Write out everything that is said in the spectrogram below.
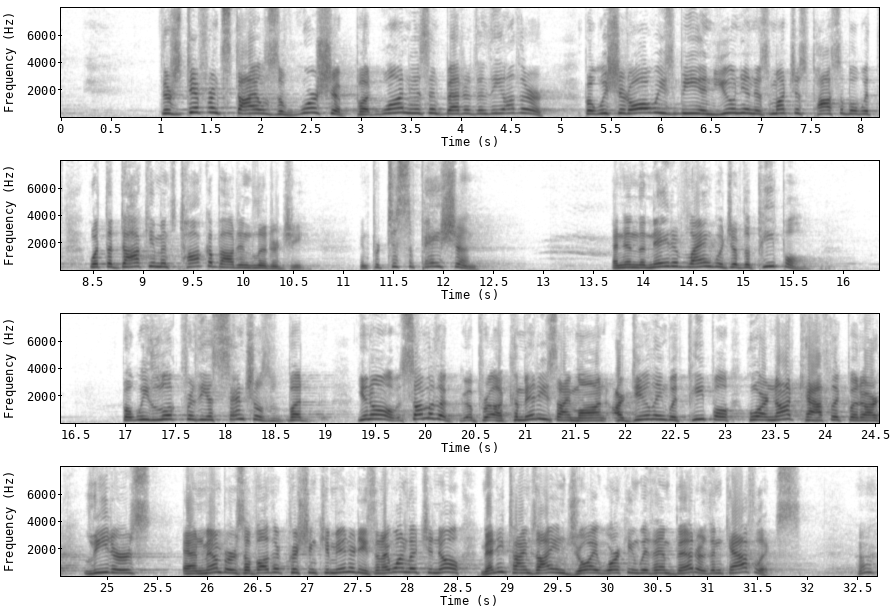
There's different styles of worship, but one isn't better than the other. But we should always be in union as much as possible with what the documents talk about in liturgy, in participation, and in the native language of the people. But we look for the essentials. But you know, some of the uh, committees I'm on are dealing with people who are not Catholic but are leaders and members of other Christian communities. And I want to let you know, many times I enjoy working with them better than Catholics. Huh?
